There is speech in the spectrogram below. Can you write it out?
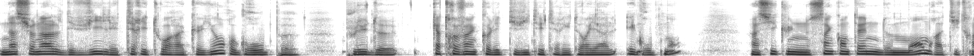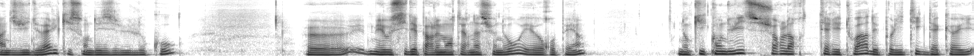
nationale des villes et territoires accueillants regroupe euh, plus de 80 collectivités territoriales et groupements, ainsi qu'une cinquantaine de membres à titre individuel qui sont des élus locaux, euh, mais aussi des parlementaires nationaux et européens, donc qui conduisent sur leur territoire des politiques d'accueil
